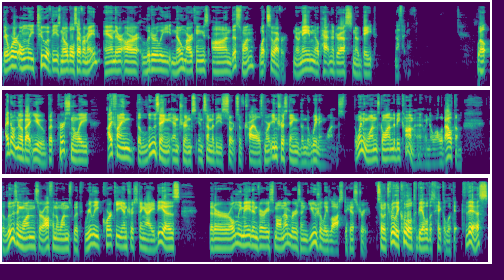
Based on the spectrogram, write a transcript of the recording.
There were only two of these Knobles ever made, and there are literally no markings on this one whatsoever. No name, no patent address, no date, nothing. Well, I don't know about you, but personally, I find the losing entrants in some of these sorts of trials more interesting than the winning ones. The winning ones go on to be common, and we know all about them. The losing ones are often the ones with really quirky, interesting ideas that are only made in very small numbers and usually lost to history. So it's really cool to be able to take a look at this,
